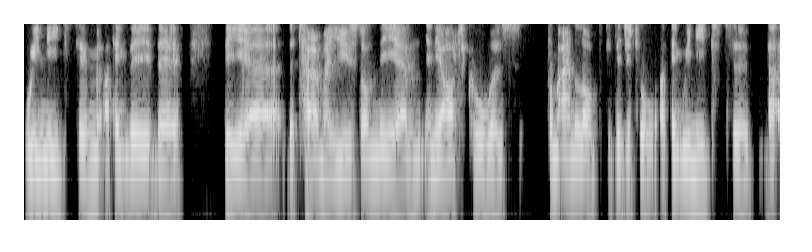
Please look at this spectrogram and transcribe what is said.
we need to. I think the the the uh, the term I used on the um, in the article was from analog to digital. I think we need to that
